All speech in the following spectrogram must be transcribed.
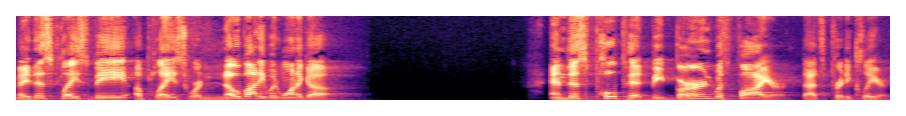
may this place be a place where nobody would want to go. And this pulpit be burned with fire. That's pretty clear.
